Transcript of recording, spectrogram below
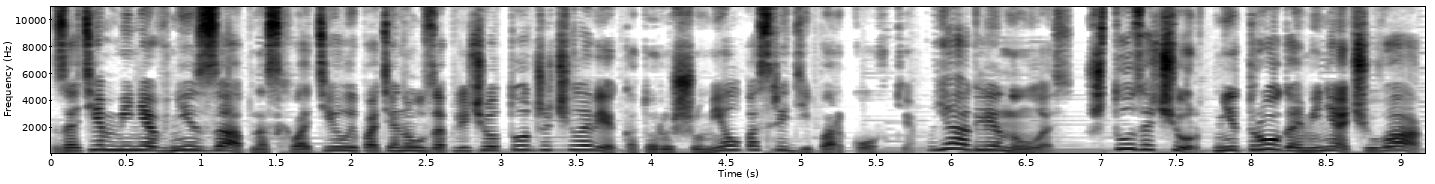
Затем меня внезапно схватил и потянул за плечо тот же человек, который шумел посреди парковки. Я оглянулась. «Что за черт? Не трогай меня, чувак!»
